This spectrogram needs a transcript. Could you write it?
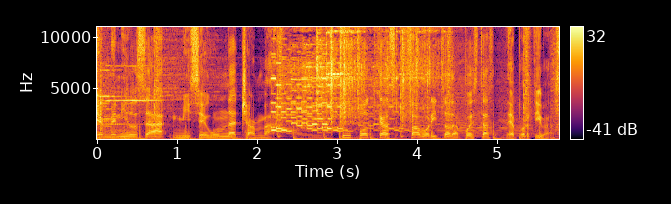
Bienvenidos a Mi Segunda Chamba, tu podcast favorito de apuestas deportivas.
